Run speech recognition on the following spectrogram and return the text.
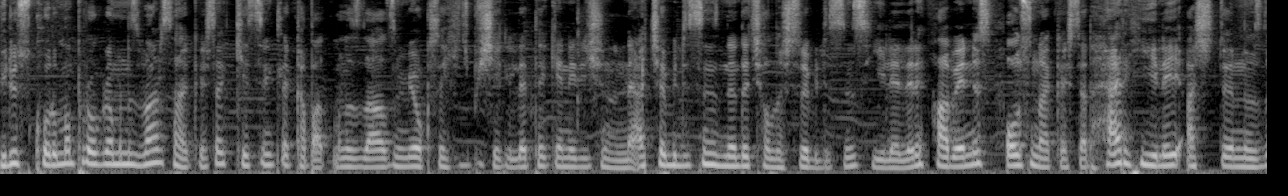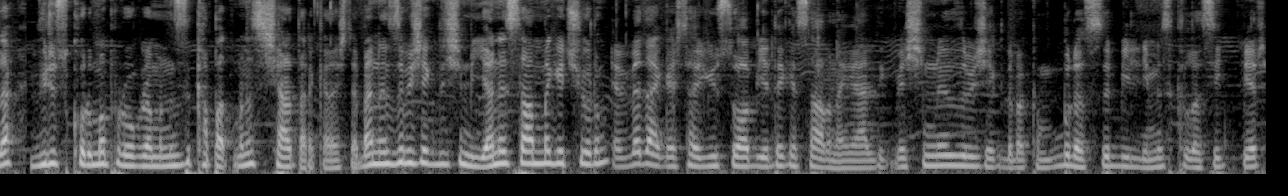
virüs koruma programınız varsa arkadaşlar kesinlikle kapatmanız lazım. Yoksa hiçbir şekilde Tekken Edition'ı ne açabilirsiniz ne de çalıştırabilirsiniz hileleri. Haberiniz olsun arkadaşlar. Her hileyi açtığınızda virüs koruma programınızı kapatmanız şart arkadaşlar. Ben hızlı bir şekilde şimdi yan hesabıma geçiyorum. Evet arkadaşlar Yusuf abi yedek hesabına geldik ve şimdi hızlı bir şekilde bakın burası bildiğimiz klasik bir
